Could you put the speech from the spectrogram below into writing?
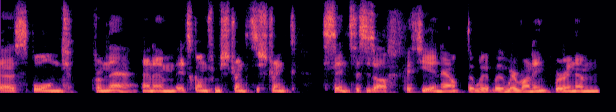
uh, spawned from there. And um, it's gone from strength to strength since. This is our fifth year now that we're, we're running. We're in um,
